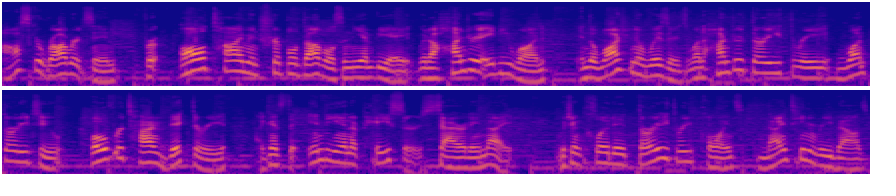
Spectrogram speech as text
Oscar Robertson for all time in triple doubles in the NBA with 181 in the Washington Wizards 133 132 overtime victory against the Indiana Pacers Saturday night, which included 33 points, 19 rebounds,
